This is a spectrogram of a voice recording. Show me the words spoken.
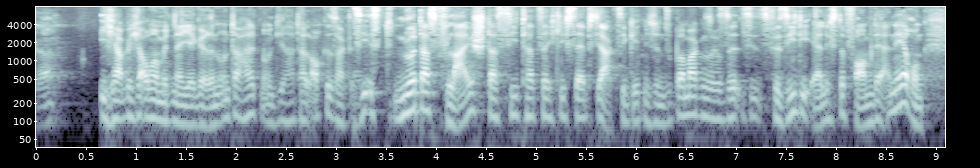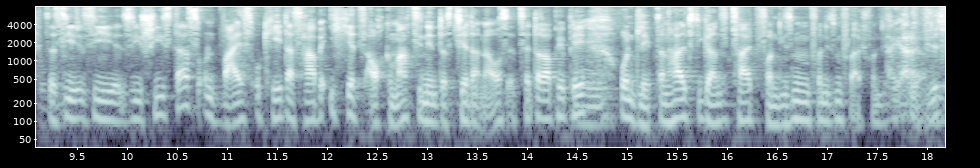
Ja. Ich habe mich auch mal mit einer Jägerin unterhalten und die hat halt auch gesagt, sie isst nur das Fleisch, das sie tatsächlich selbst jagt. Sie geht nicht in den Supermarkt und sagt, es ist für sie die ehrlichste Form der Ernährung. Das heißt, sie, sie, sie schießt das und weiß, okay, das habe ich jetzt auch gemacht. Sie nimmt das Tier dann aus, etc. pp. und lebt dann halt die ganze Zeit von diesem, von diesem Fleisch, von diesem Ja, ja, Wild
